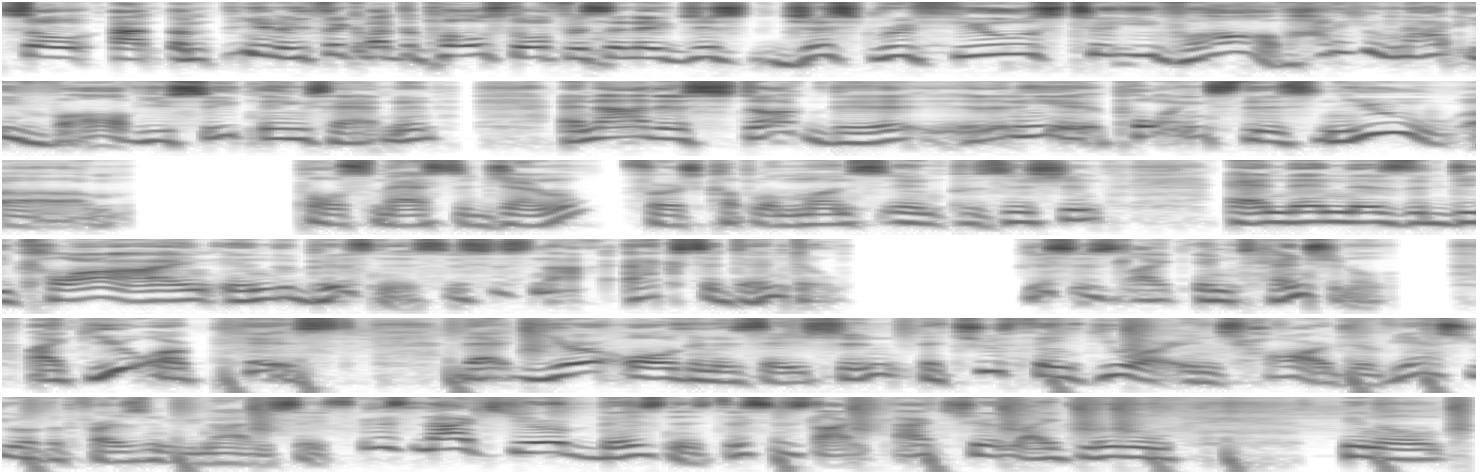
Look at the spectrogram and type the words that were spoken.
So, um, you know, you think about the post office, and they just just refuse to evolve. How do you not evolve? You see things happening, and now they're stuck there. And then he appoints this new um, postmaster general, first couple of months in position, and then there's a decline in the business. This is not accidental. This is like intentional. Like you are pissed that your organization that you think you are in charge of, yes, you are the president of the United States. It is not your business. This is like not your like little, you know,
